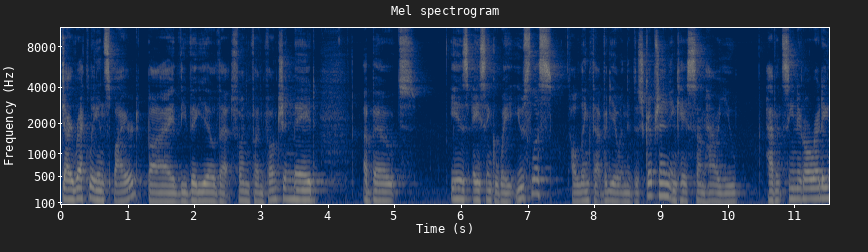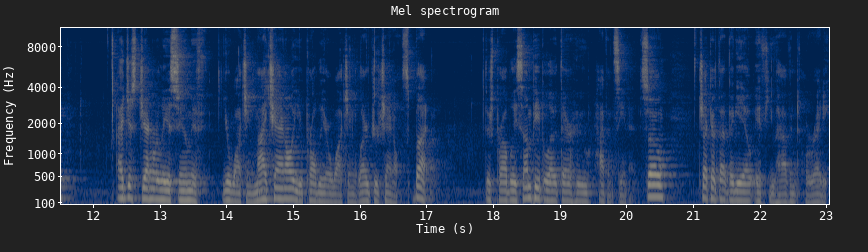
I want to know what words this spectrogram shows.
directly inspired by the video that Fun Fun Function made about is async await useless? I'll link that video in the description in case somehow you haven't seen it already. I just generally assume if you're watching my channel, you probably are watching larger channels, but there's probably some people out there who haven't seen it. So check out that video if you haven't already.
